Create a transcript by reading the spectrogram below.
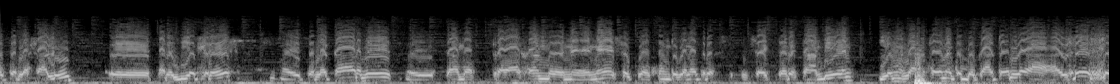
o por la salud eh, para el día 3 eh, por la tarde, eh, estamos trabajando en, eso junto con otros sectores también y hemos lanzado una convocatoria al resto,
